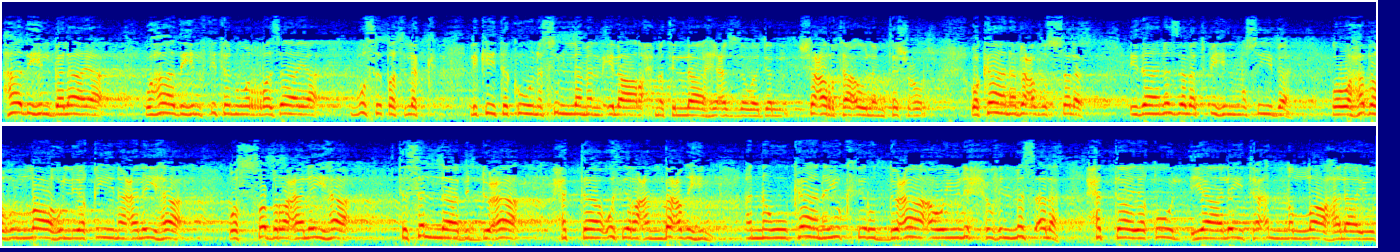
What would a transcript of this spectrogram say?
هذه البلايا وهذه الفتن والرزايا بسطت لك لكي تكون سلما إلى رحمة الله عز وجل. شعرت أو لم تشعر؟ وكان بعض السلف إذا نزلت به المصيبة ووهبه الله اليقين عليها والصبر عليها تسلى بالدعاء حتى أثر عن بعضهم أنه كان يكثر الدعاء ويلح في المسألة حتى يقول يا ليت أن الله لا, يب...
